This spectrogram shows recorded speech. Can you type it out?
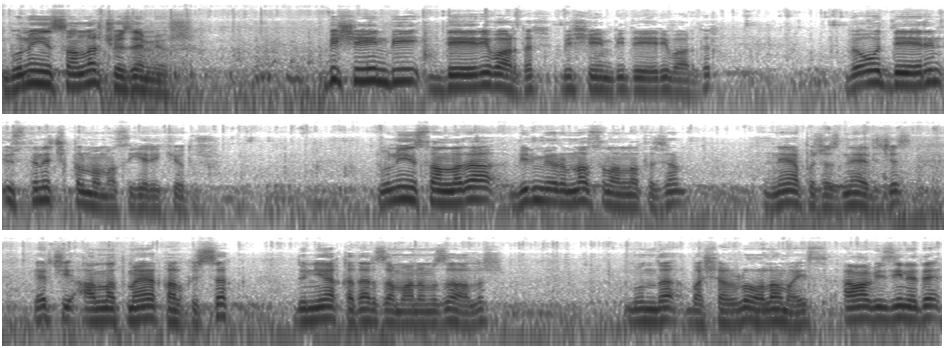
Bunu insanlar çözemiyor. Bir şeyin bir değeri vardır. Bir şeyin bir değeri vardır. Ve o değerin üstüne çıkılmaması gerekiyordur. Bunu insanlara bilmiyorum nasıl anlatacağım. Ne yapacağız, ne edeceğiz. Gerçi anlatmaya kalkışsak dünya kadar zamanımızı alır. Bunda başarılı olamayız. Ama biz yine de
